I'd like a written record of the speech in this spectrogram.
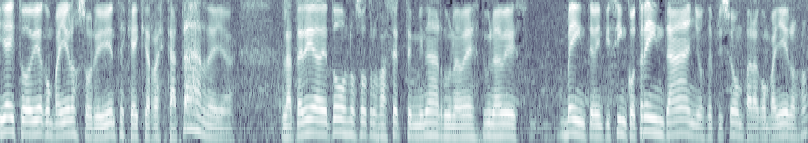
y hay todavía compañeros sobrevivientes que hay que rescatar de allá. La tarea de todos nosotros va a ser terminar de una vez, de una vez 20, 25, 30 años de prisión para compañeros, ¿no?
